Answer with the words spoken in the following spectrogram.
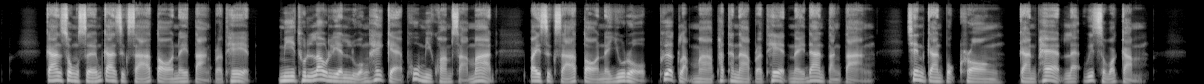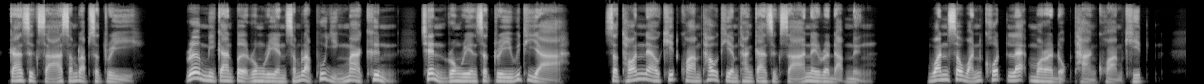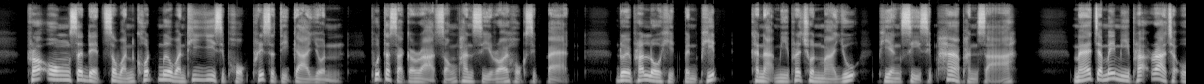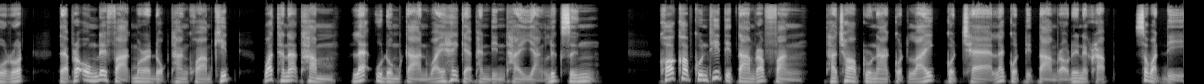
การส่งเสริมการศึกษาต่อในต่างประเทศ มีทุนเล่าเรียนหลวงให้แก่ผู้มีความสามารถ ไปศึกษาต่อในยุโรปเพื่อกลับมาพัฒนาประเทศในด้านต่างๆ เช่นการปกครอง การแพทย์และวิศวกรรม การศึกษาสำหรับสตรี เริ่มมีการเปิดโรงเรียนสำหรับผู้หญิงมากขึ้น เช่น โรงเรียนสตรีวิทยา สะท้อนแนวคิดความเท่าเทียมทางการศึกษาในระดับหนึ่ง วันสวรรคตและมรดกทางความคิด พระองค์เสด็จสวรรคตเมื่อวันที่ 26 พฤศจิกายน พุทธศักราช 2468 โดยพระโลหิตเป็นพิษ ขณะมีพระชนมายุเพียง 45 พรรษา แม้จะไม่มีพระราชโอรส แต่พระองค์ได้ฝากมรดกทางความคิด วัฒนธรรม และอุดมการไว้ให้แก่แผ่นดินไทยอย่างลึกซึ้ง ขอขอบคุณที่ติดตามรับฟัง ถ้าชอบกรุณากดไลค์ กดแชร์ และกดติดตามเราด้วยนะครับ สวัสดี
